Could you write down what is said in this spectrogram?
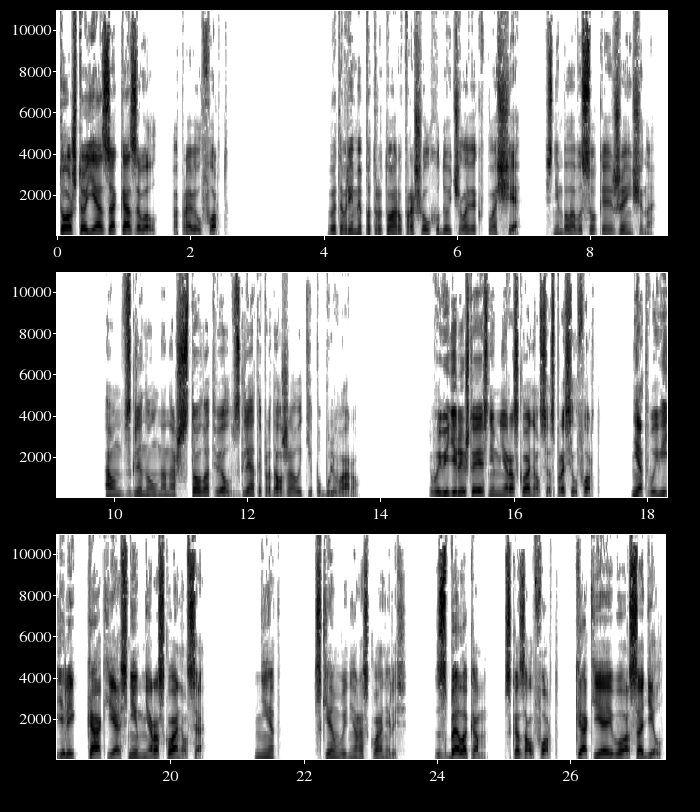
«То, что я заказывал», — поправил Форд. В это время по тротуару прошел худой человек в плаще. С ним была высокая женщина. А он взглянул на наш стол, отвел взгляд и продолжал идти по бульвару. «Вы видели, что я с ним не раскланялся?» — спросил Форд. «Нет, вы видели, как я с ним не раскланялся?» «Нет. С кем вы не раскланялись?» «С Беллоком», — сказал Форд. «Как я его осадил?»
